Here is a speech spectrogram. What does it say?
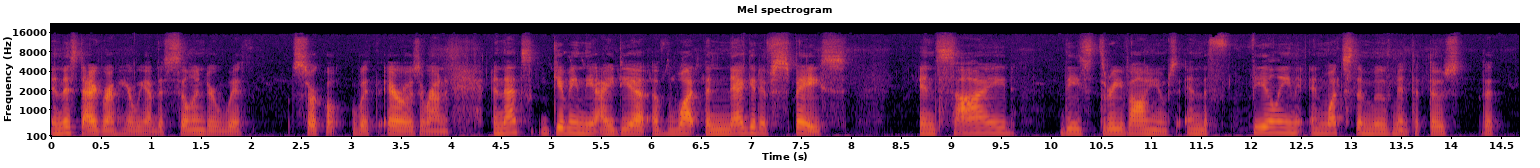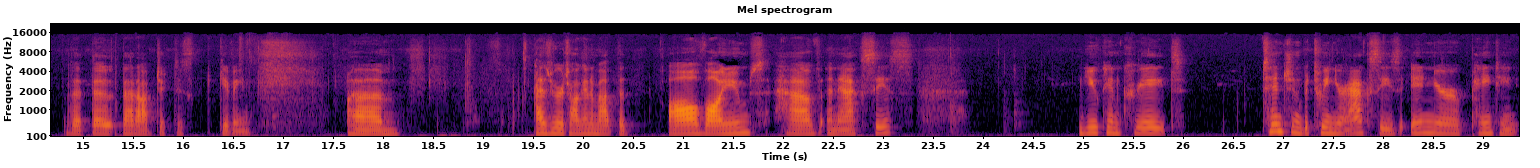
in this diagram here, we have the cylinder with circle with arrows around it. And that's giving the idea of what the negative space inside these three volumes and the feeling and what's the movement that those that that the, that object is giving. Um, as we were talking about that all volumes have an axis you can create tension between your axes in your painting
